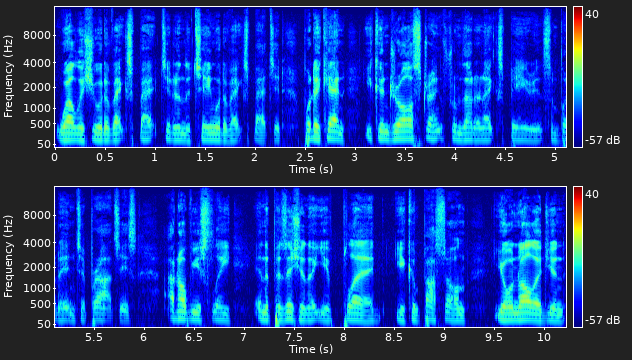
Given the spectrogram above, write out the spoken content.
well as you would have expected and the team would have expected. But again, you can draw strength from that and experience and put it into practice. And obviously, in the position that you've played, you can pass on your knowledge. And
